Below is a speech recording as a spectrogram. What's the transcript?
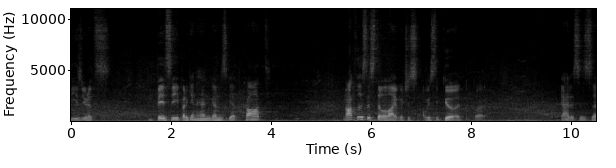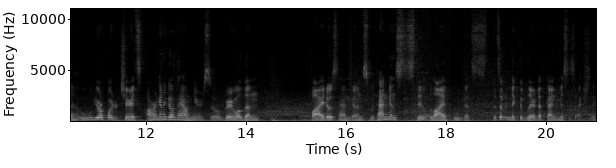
these units busy. But again, handguns get caught. Noctilus is still alive, which is obviously good, but yeah, this is uh, ooh, the Orc chariots are gonna go down here, so very well done by those handguns. With handguns still alive, ooh, that's that's a vindictive glare that kind of misses actually.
